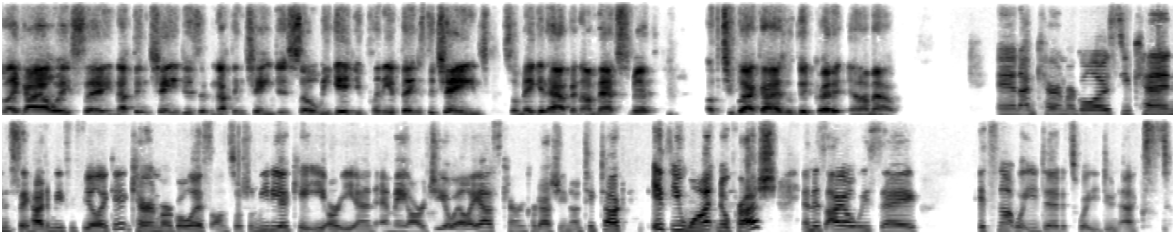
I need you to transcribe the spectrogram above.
like I always say, nothing changes if nothing changes. So we gave you plenty of things to change. So make it happen. I'm Matt Smith of Two Black Guys with Good Credit, and I'm out. And I'm Karen Margolis. You can say hi to me if you feel like it. Karen Margolis on social media, K E R E N M A R G O L A S, Karen Kardashian on TikTok. If you want, no press. And as I always say, it's not what you did, it's what you do next.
